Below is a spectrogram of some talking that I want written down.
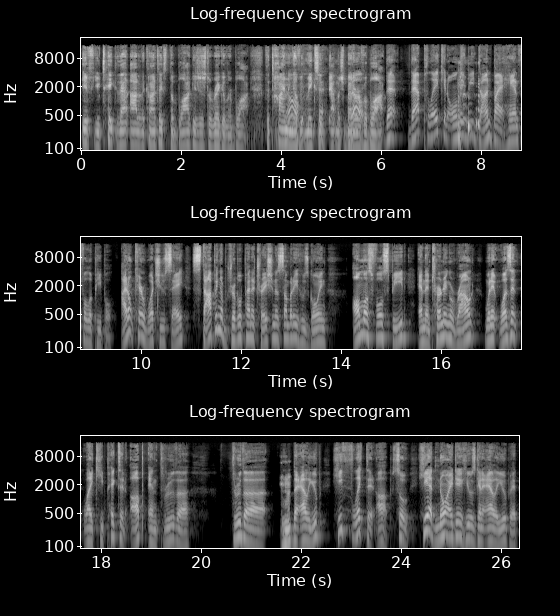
if you take that out of the context, the block is just a regular block. The timing No. of it makes it that much better No, of a block. That that play can only be done by a handful of people. I don't care what you say. Stopping a dribble penetration of somebody who's going almost full speed and then turning around when it wasn't like he picked it up and threw the through the Mhm. the alley oop. He flicked it up, so he had no idea he was going to alley oop it.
